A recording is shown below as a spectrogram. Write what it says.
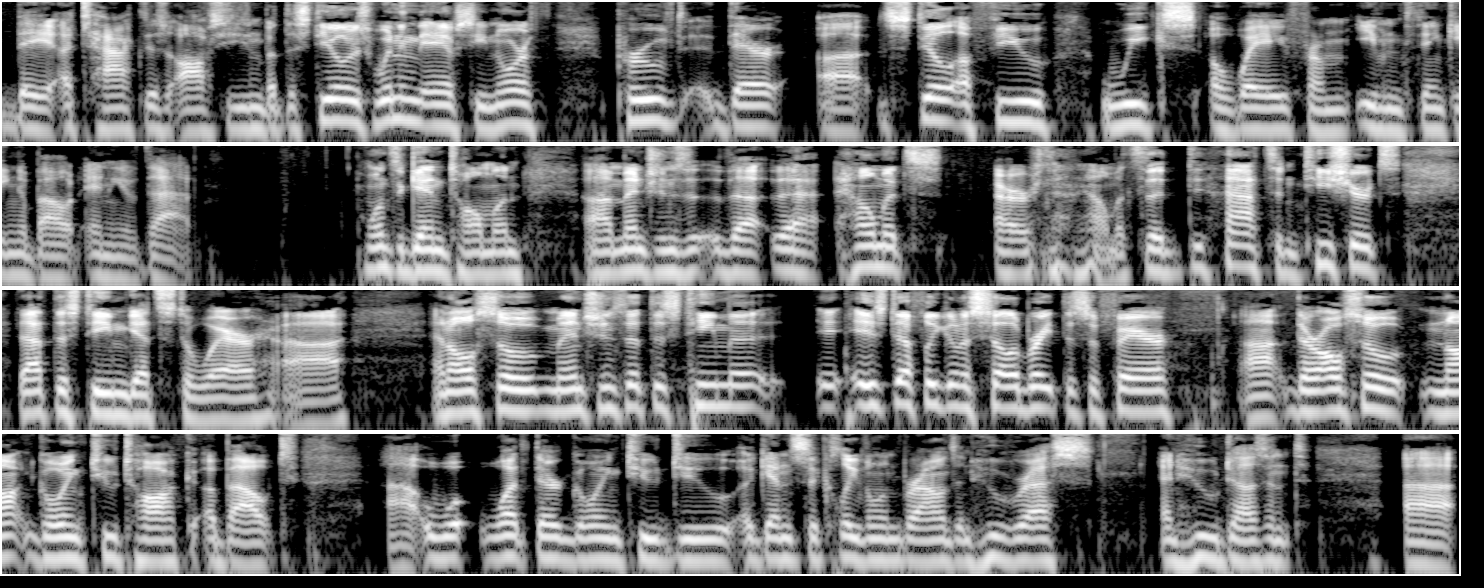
they attack this offseason. But the Steelers winning the AFC North proved they're uh, still a few weeks away from even thinking about any of that. Once again, Tomlin uh, mentions the, the helmets or the helmets, the hats and T-shirts that this team gets to wear, uh, and also mentions that this team uh, is definitely going to celebrate this affair. Uh, they're also not going to talk about uh, w- what they're going to do against the Cleveland Browns and who rests and who doesn't. Uh,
